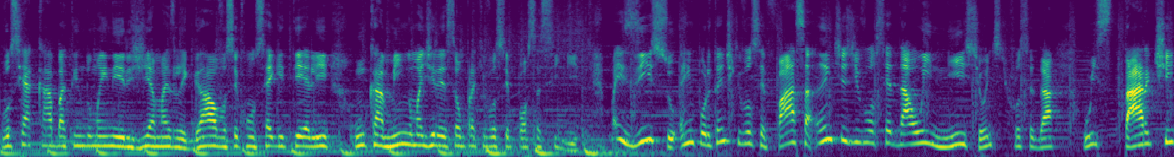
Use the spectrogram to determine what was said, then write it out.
você acaba tendo uma energia mais legal, você consegue ter ali um caminho, uma direção para que você possa seguir. Mas isso é importante que você faça antes de você dar o início, antes de você dar o start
